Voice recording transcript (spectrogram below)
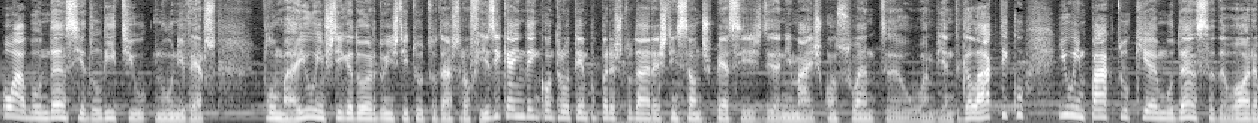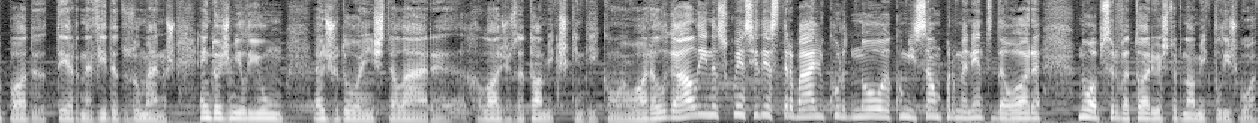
ou a abundância de lítio no universo. Pelo meio, o investigador do Instituto de Astrofísica ainda encontrou tempo para estudar a extinção de espécies de animais consoante o ambiente galáctico e o impacto que a mudança da hora pode ter na vida dos humanos. Em 2001, ajudou a instalar eh, relógios atómicos que indicam a hora legal e, na sequência desse trabalho, coordenou a Comissão Permanente da Hora no Observatório Astronómico de Lisboa.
